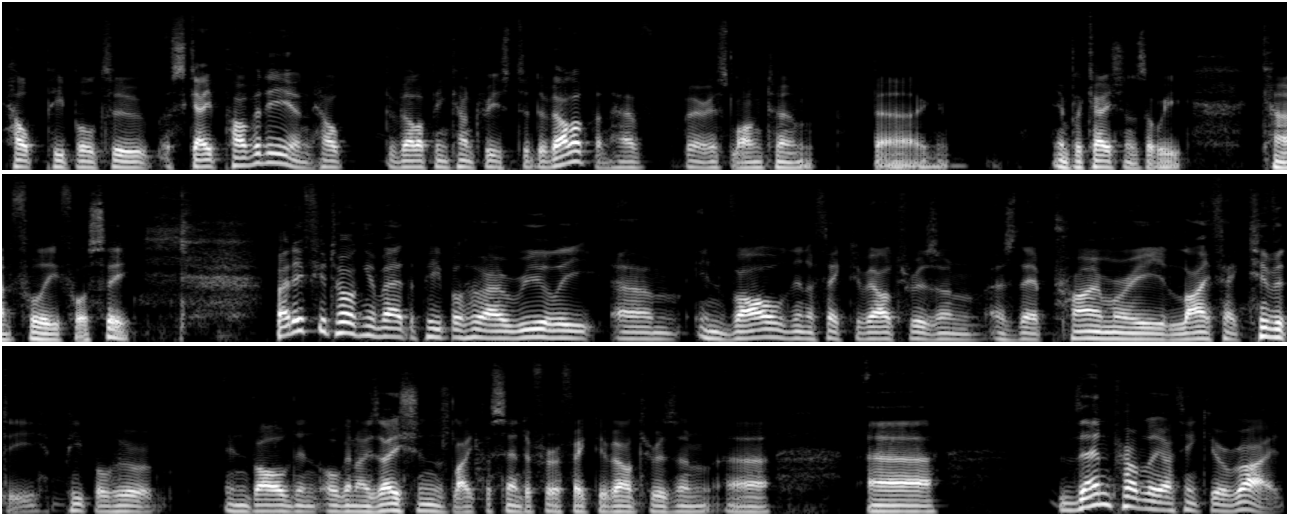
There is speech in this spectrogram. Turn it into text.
help people to escape poverty and help developing countries to develop and have various long-term uh, implications that we can't fully foresee. But if you're talking about the people who are really um, involved in effective altruism as their primary life activity, people who are involved in organizations like the Center for Effective Altruism, uh, uh, then probably I think you're right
